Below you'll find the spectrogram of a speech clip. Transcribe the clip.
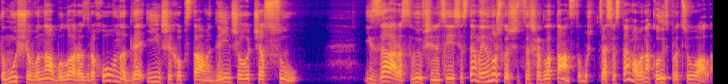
тому що вона була розрахована для інших обставин, для іншого часу. І зараз вивчення цієї системи, я не можу сказати, що це шарлатанство, бо ця система вона колись працювала.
